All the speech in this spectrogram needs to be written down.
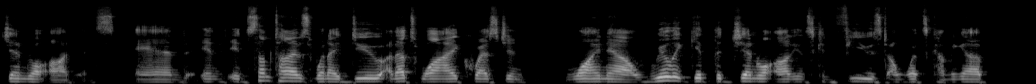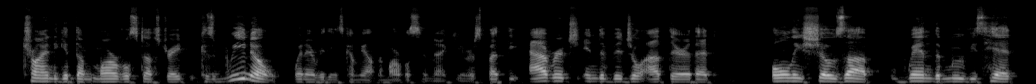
general audience, and it sometimes when I do, that's why I question why now. Will it get the general audience confused on what's coming up? Trying to get the Marvel stuff straight because we know when everything's coming out in the Marvel Cinematic Universe, but the average individual out there that only shows up when the movies hit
